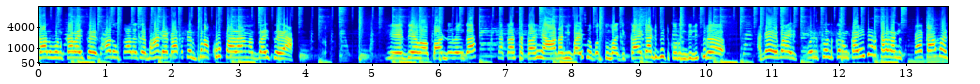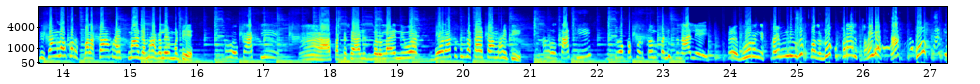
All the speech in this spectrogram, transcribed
कालवण करायचंय झाडू काढायचंय भांड्या काढायचे पुन्हा खुरपायला आणत जायचंय. या हे देवा पांडुरंगा सकाळ सकाळ ह्या अडाणी बाई सोबत तू माझी काय गाठभेट करून दिलीस र? अगं बाई वर तोंड करून काय विचार करायला लागलीस? काय काम आहे ते सांग लवकर. मला काम आहेत माझ्या माग लय मोठे हो काकी आता कसे आलीस बरं लाईनीवर? बोला तर तुझं काय काम आहे ती? अहो काकी डोकं फोड कंपनीतून आले. अरे भोरंगे काय म्हणून गं मला डोकं फोडायला आहे का? हा? हो? पैसे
